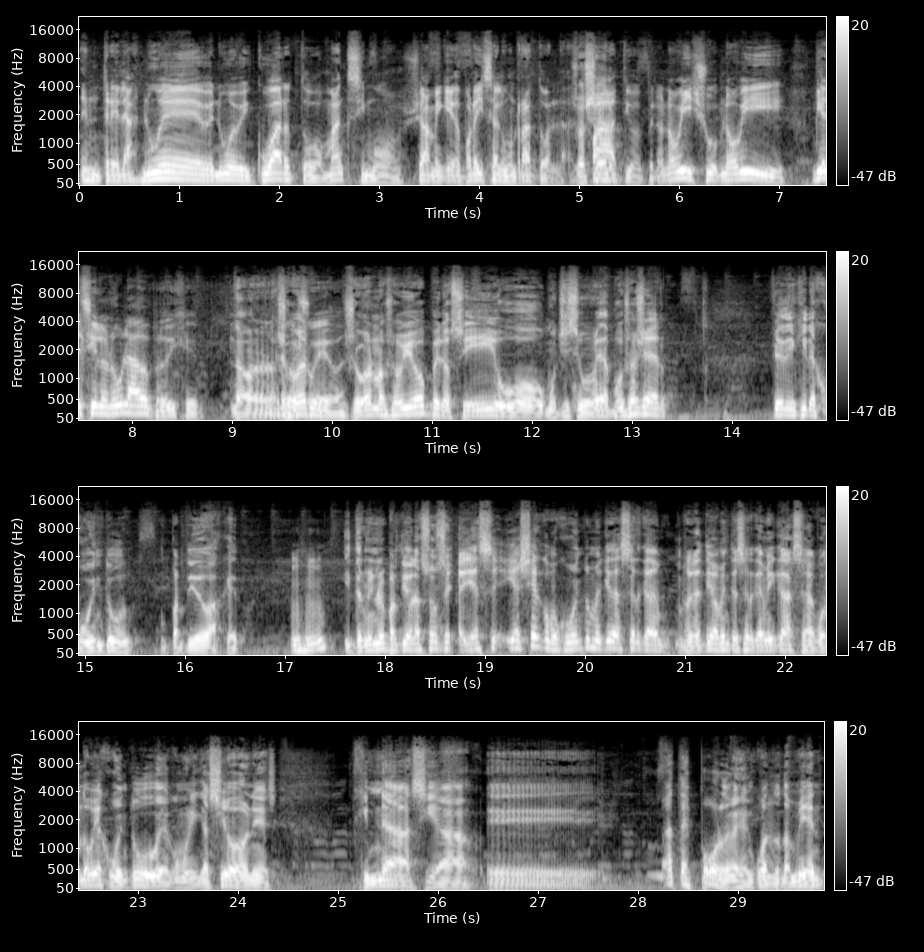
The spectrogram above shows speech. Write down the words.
entre las nueve, nueve y cuarto máximo, ya me quedo. Por ahí salgo un rato al, patio, pero no vi, no vi, vi el cielo nublado, pero dije. No, no, no. llover, llover no llovió, pero sí hubo muchísima humedad. Porque yo ayer fui a dirigir a Juventud, un partido de básquet. Y terminó el partido a las 11. Y ayer, como Juventud, me queda cerca, relativamente cerca de mi casa. Cuando voy a Juventud, voy a Comunicaciones gimnasia, eh, hasta sport de vez en cuando también.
